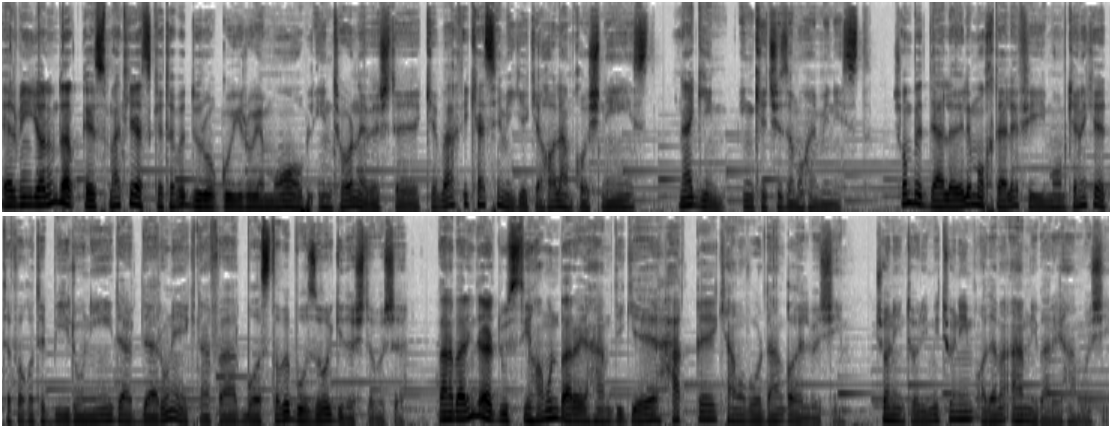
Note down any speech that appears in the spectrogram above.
اروین یالوم در قسمتی از کتاب دروغگویی روی مبل اینطور نوشته که وقتی کسی میگه که حالم خوش نیست نگیم این که چیز مهمی نیست. چون به دلایل مختلفی ممکنه که اتفاقات بیرونی در درون یک نفر باستاب بزرگی داشته باشه. بنابراین در دوستی هامون برای همدیگه حق کم آوردن قائل بشیم. چون اینطوری می‌تونیم آدم امنی برای هم باشیم.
